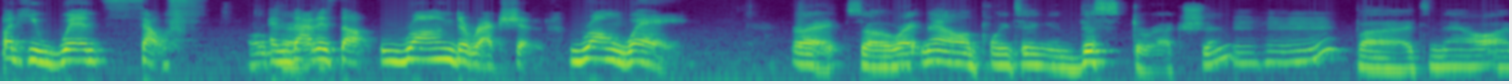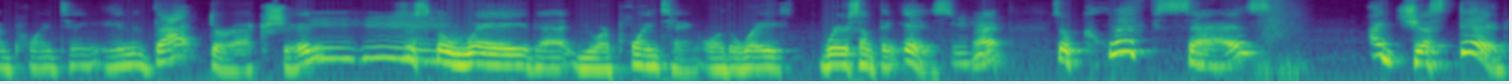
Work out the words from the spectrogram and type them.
but he went south. Okay. And that is the wrong direction, wrong way. Right. So right now I'm pointing in this direction, Mm-hmm. but now I'm pointing in that direction. Mm-hmm. Just the way that you are pointing or the way where something is, Mm-hmm. right? So Cliff says, I just did.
